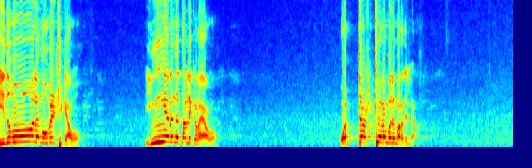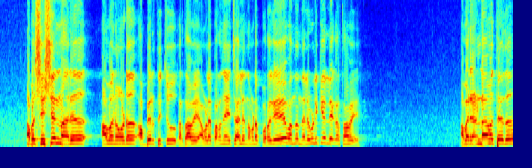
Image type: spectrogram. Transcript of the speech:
ഇതുപോലെ അങ്ങ് ഉപേക്ഷിക്കാവോ? ഇങ്ങനെ അങ്ങ് തള്ളിക്കളയാവോ? ഒറ്റക്ഷരം പോലും പറഞ്ഞില്ല. അപ്പൊ ശിഷ്യന്മാര് അവനോട് അഭ്യർത്ഥിച്ചു കർത്താവെ അവളെ പറഞ്ഞയച്ചാൽ നമ്മുടെ പുറകെ വന്ന് നിലവിളിക്കല്ലേ കർത്താവേ? അപ്പൊ രണ്ടാമത്തേത്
